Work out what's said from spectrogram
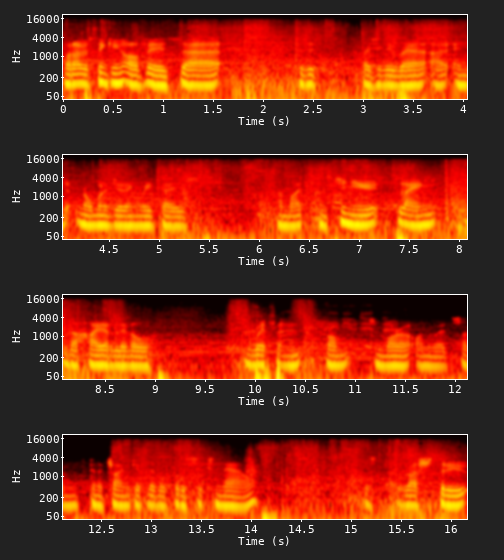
What I was thinking of is because it's basically where I end up normally during weekdays. I might continue playing the higher level weapon from tomorrow onwards. I'm gonna try and get level 46 now. Just rush through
